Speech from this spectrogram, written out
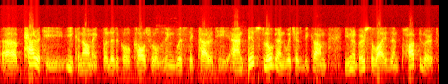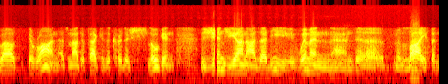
uh, parity, economic, political, cultural, linguistic parity. And this slogan, which has become universalized and popular throughout Iran, as a matter of fact, is a Kurdish slogan Jin Jiyan Azadi, women and uh, life and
